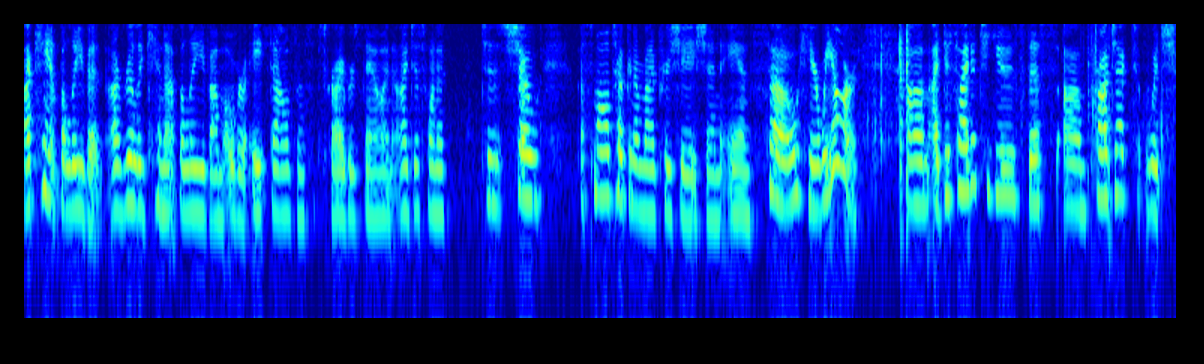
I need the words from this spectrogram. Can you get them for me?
I can't believe it. I really cannot believe I'm over 8,000 subscribers now, and I just want to to show a small token of my appreciation. And so here we are. Um, I decided to use this um, project, which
